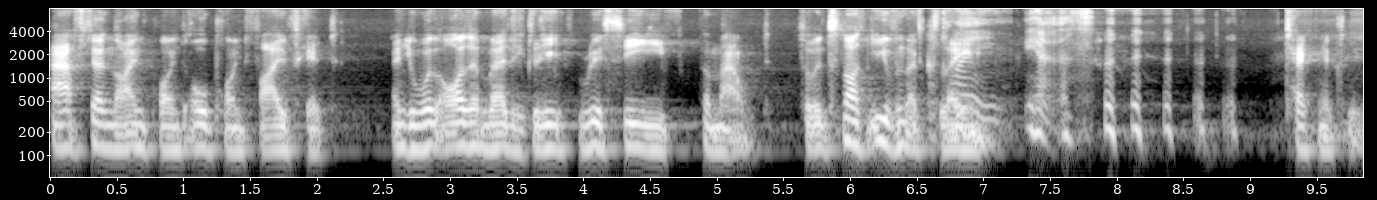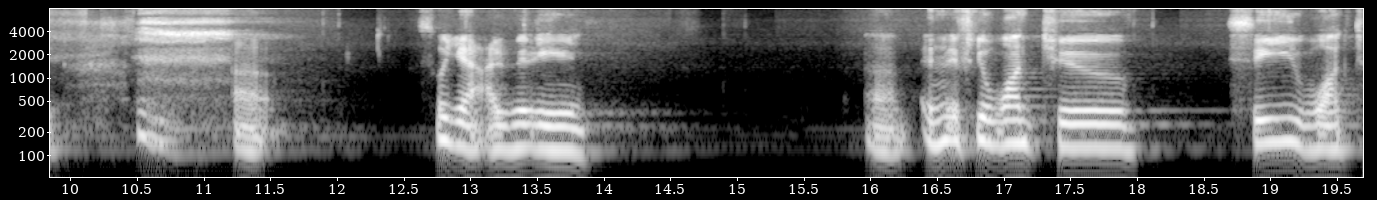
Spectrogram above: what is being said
after 9.0.5 hit, and you will automatically receive the mount. So it's not even a claim, Claim. Yes. technically. Uh, so yeah, I really, uh, and if you want to see what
